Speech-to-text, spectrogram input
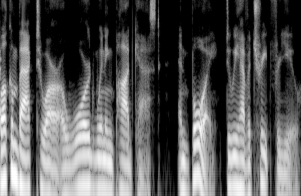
Welcome back to our award winning podcast. And boy, do we have a treat for you.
